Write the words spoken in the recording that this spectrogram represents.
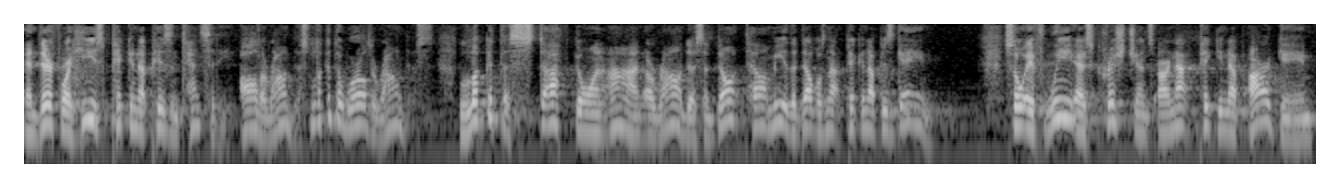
And therefore, he's picking up his intensity all around us. Look at the world around us. Look at the stuff going on around us. And don't tell me the devil's not picking up his game. So, if we as Christians are not picking up our game,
